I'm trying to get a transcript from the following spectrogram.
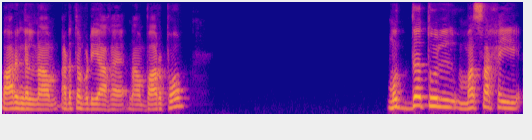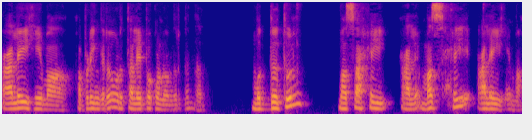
பாருங்கள் நாம் அடுத்தபடியாக நாம் பார்ப்போம். முத்தத்துல் மசஹை அலைஹிமா அப்படிங்கிற ஒரு தலைப்பை கொண்டு வந்திருக்கிறார். முத்தத்துல் மசஹை அலை மஸ்ஹை அலைஹிமா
